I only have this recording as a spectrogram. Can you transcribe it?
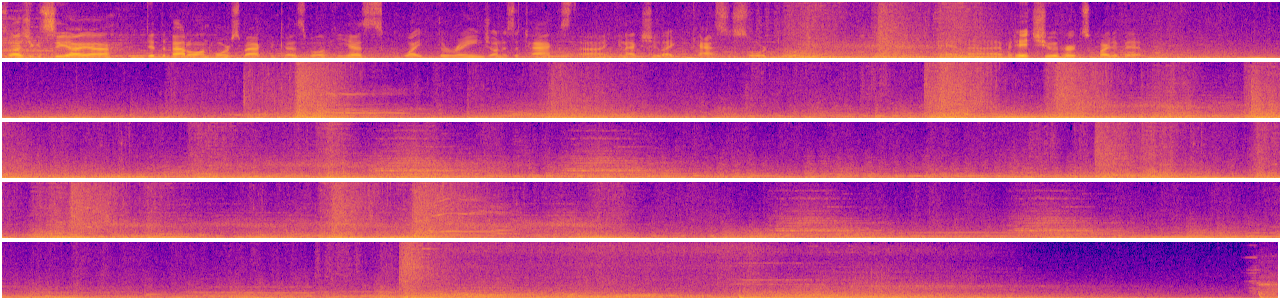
So as you can see, I uh, did the battle on horseback because, well, he has quite the range on his attacks. Uh, he can actually, like, cast a sword towards you. And uh, if it hits you, it hurts quite a bit.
